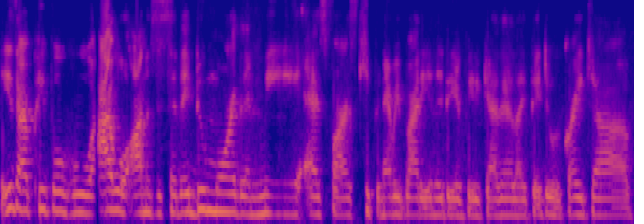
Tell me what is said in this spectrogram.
these are people who I will honestly say they do more than me as far as keeping everybody in the DMV together. Like they do a great job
